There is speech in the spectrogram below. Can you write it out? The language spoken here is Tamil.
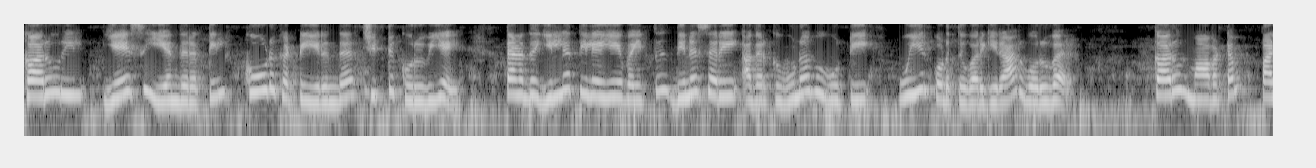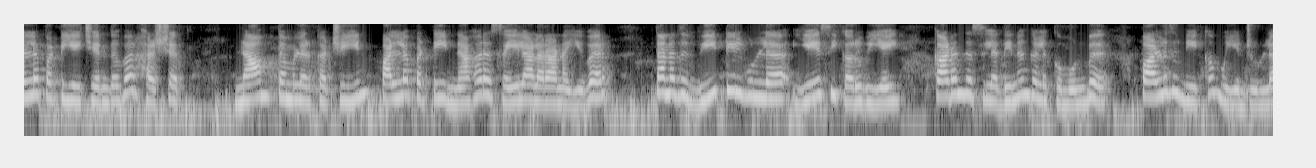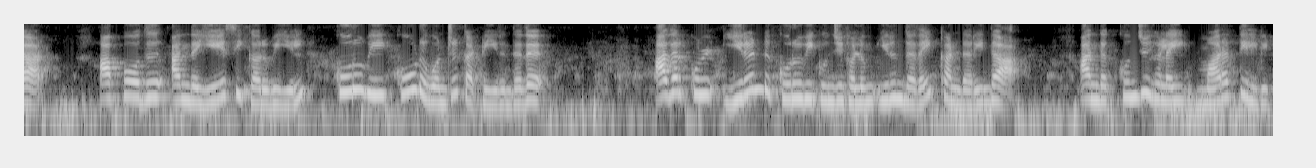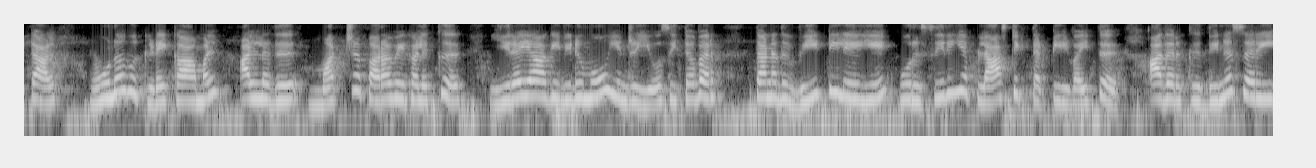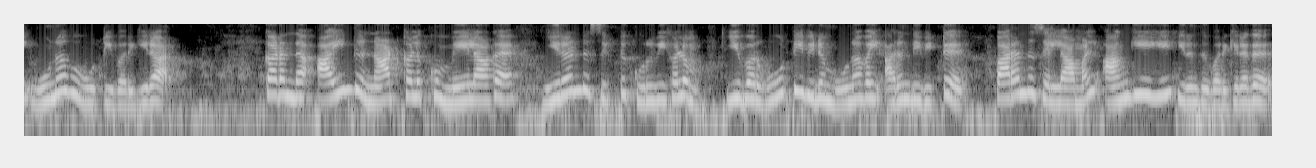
கரூரில் ஏசி இயந்திரத்தில் கூடு கட்டியிருந்த சிட்டுக்குருவியை தனது இல்லத்திலேயே வைத்து தினசரி அதற்கு உணவு ஊட்டி உயிர் கொடுத்து வருகிறார் ஒருவர். கரூர் மாவட்டம் பள்ளப்பட்டியைச் சேர்ந்தவர் ஹர்ஷத். நாம் தமிழர் கட்சியின் பள்ளப்பட்டி நகர செயலாளரான இவர் தனது வீட்டில் உள்ள ஏசி கருவியை கடந்த சில தினங்களுக்கு முன்பு பழுது நீக்க முயன்றுள்ளார். அப்போது அந்த ஏசி கருவியில் குருவி கூடு ஒன்று கட்டியிருந்தது. அதற்குள் இரண்டு குருவி குஞ்சுகளும் இருந்ததை கண்டறிந்தார். அந்த குஞ்சுகளை மரத்தில் விட்டால் உணவு கிடைக்காமல் அல்லது மற்ற பறவைகளுக்கு இரையாகி விடுமோ என்று யோசித்தவர் தனது வீட்டிலேயே ஒரு சிறிய பிளாஸ்டிக் தட்டில் வைத்து அதற்கு தினசரி உணவு ஊட்டி வருகிறார். கடந்த ஐந்து நாட்களுக்கும் மேலாக இரண்டு சிட்டுக்குருவிகளும் இவர் ஊட்டிவிடும் உணவை அருந்திவிட்டு பறந்து செல்லாமல் அங்கேயே இருந்து வருகிறது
